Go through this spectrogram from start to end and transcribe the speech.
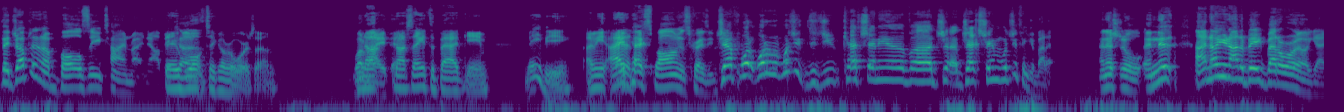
They dropped it in a ballsy time right now. They won't take over Warzone. what not about Apex? not saying it's a bad game. Maybe. I mean, I Apex following is crazy. Jeff, what what what you did you catch any of uh, J- Jack's stream? What'd you think about it? Initial and thi- I know you're not a big battle royale guy.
